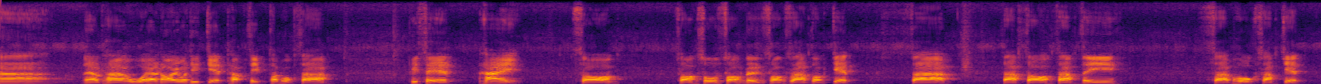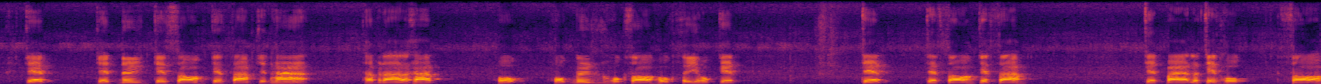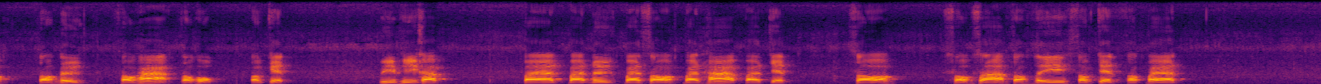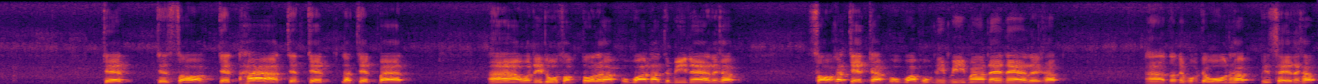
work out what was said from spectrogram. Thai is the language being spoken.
อ่าแนวทางหัวหน่อยวันที่เจ็ดทับสิบทับหกสามพิเศษให้สองสองศูนย์สองหนึ่งสองสามสองเจ็ดสามสามสองสามสี่สามหกสามเจ็ดเจ็ดเจ็ดหนึ่งเจ็ดสองเจ็ดสามเจ็ดห้าธรรมดาแล้วครับหก หกหนึ่งหกสองหกสี่หกเจ็ดเจ็ดเจ็ดสองเจ็ดสามเจ็ดแปดแล้วเจ็ดหกสองสองหนึ่งสองห้าสองหกสองเจ็ด VP ครับแปดแปดหนึ่งแปดสองแปดห้าแปดเจ็ดสองสองสามสองสี่สองเจ็ดสองแปดเจ็ดเจ็ดสองเจ็ดห้าเจ็ดเจ็ดและเจ็ดแปดอ่า วันนี้ลูกสองตัวแล้วครับ ผมว่าน่าจะมีแน่เลยครับ สองกับเจ็ดครับ ผมว่าพรุ่งนี้มีมาแน่ ๆ เลยครับ อ่า ตอนนี้ผมจะวงนะครับ พิเศษนะครับ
